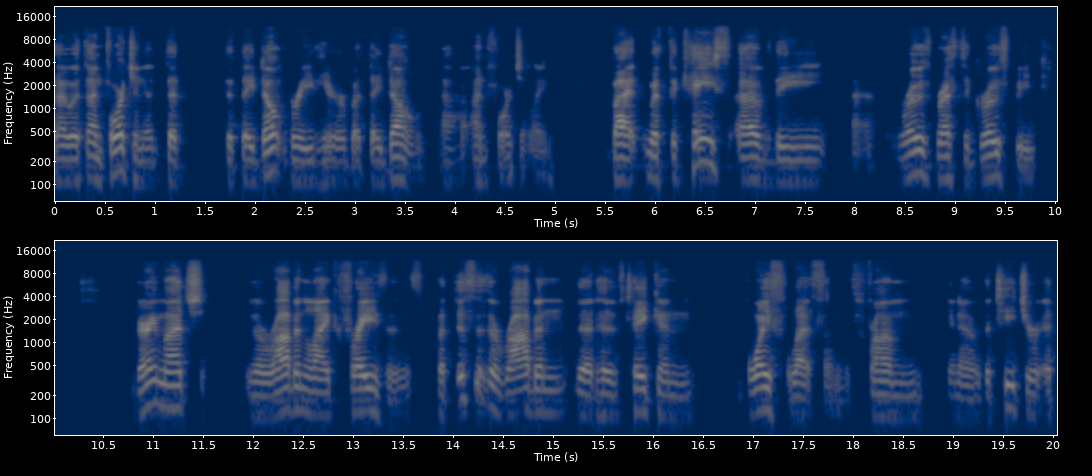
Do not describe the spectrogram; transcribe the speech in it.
so it's unfortunate that that they don't breed here, but they don't, uh, unfortunately. But with the case of the uh, rose-breasted grosbeak, very much the robin-like phrases, but this is a robin that has taken voice lessons from, you know, the teacher at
